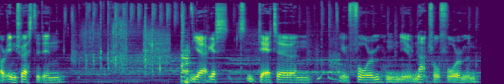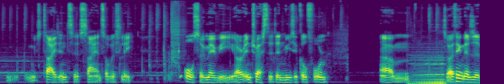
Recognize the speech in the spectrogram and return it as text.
are interested in yeah I guess data and you know, form and you know natural form and which ties into science obviously. Also maybe are interested in musical form. Um, so I think there's a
